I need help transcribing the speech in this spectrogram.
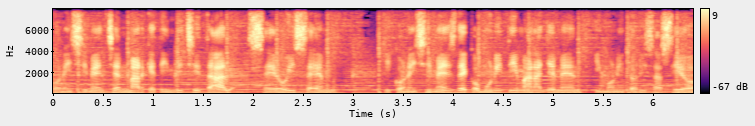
coneixements en màrqueting digital, SEO i SEM i coneixements de Community Management i monitorització.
